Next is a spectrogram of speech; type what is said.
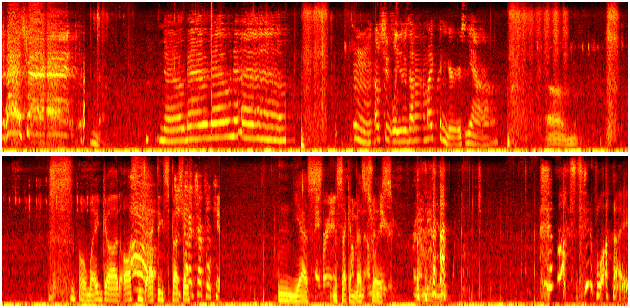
Let's get it! No, no, no, no. mm, I'll shoot lasers out of my fingers. Yeah. Um. Oh my God, Austin's Oh, acting Just special. got a triple kill. Mm, yes, Hey, Brandon, the 2nd I'm best a, I'm choice. A nigger. Brandon, I'm being a nigger. Austin, why?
